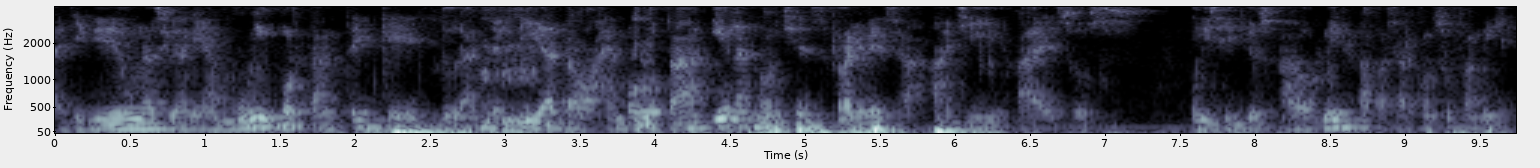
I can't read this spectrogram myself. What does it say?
Allí vive una ciudadanía muy importante que durante el día trabaja en Bogotá y en las noches regresa allí a esos municipios a dormir, a pasar con su familia.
